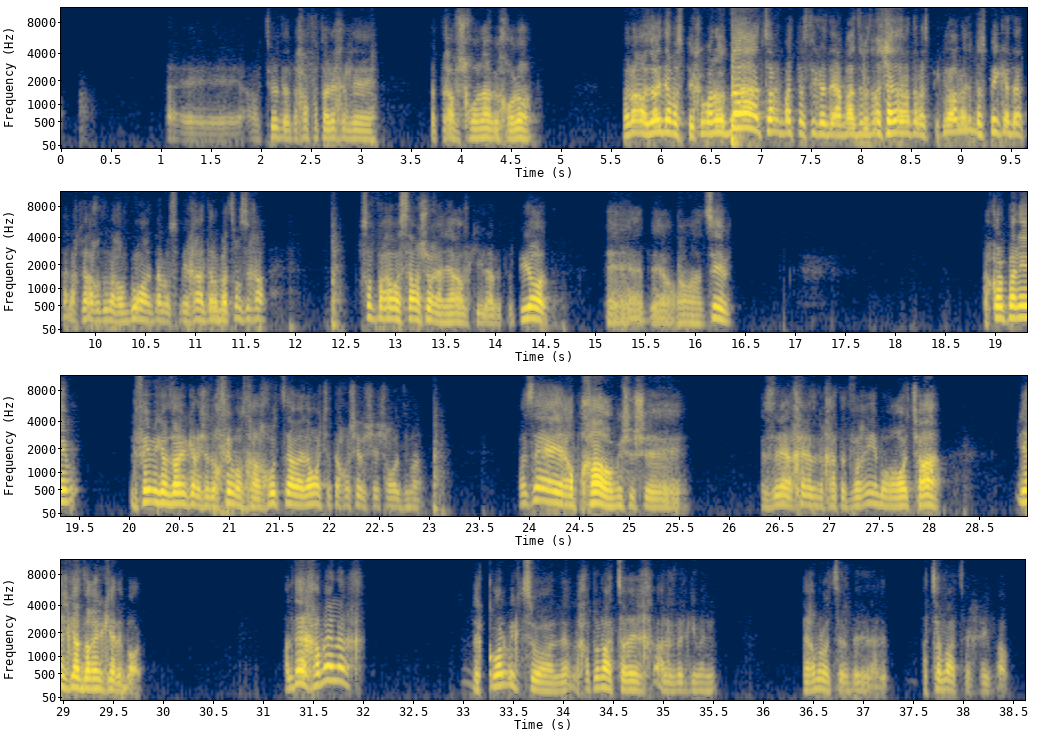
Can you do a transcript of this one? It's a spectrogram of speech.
הרב ציודה דחף אותה ללכת לרב שכונה בחולון. הוא לא, לא יודע מספיק, הוא אמר לו, מה צריך, מה מספיק יודע, מה שאתה לא מספיק, לא, לא מספיק יודע, אתה הלך שלח אותו לרב גורן, נתן לו שמיכה, נתן לו בעצמו שיחה. בסוף הרב עשה משהו אחר, אני הרב קהילה בתלפיות, אה, ברב הנציב. על כל פנים, לפעמים גם דברים כאלה שדוחפים אותך החוצה, למרות שאתה חושב שיש לך עוד זמן. אז זה רבך או מישהו ש... זה אחרת מבחינת הדברים, או עוד שעה. יש גם דברים כאלה בעוד. על דרך המלך, לכל מקצוע, לחתונה צריך א', ב', ג', לרמנות צריך, בצבא צריך ה', ו'.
